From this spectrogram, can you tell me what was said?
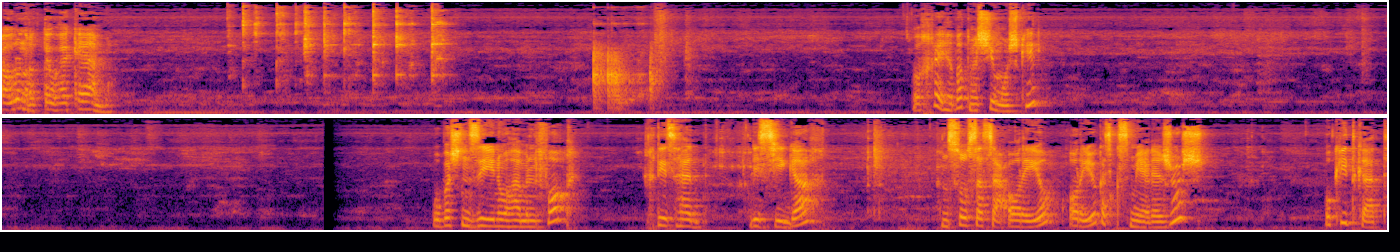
نحاولوا نغطيوها كامله واخا يهبط ماشي مشكل. وباش نزينوها من الفوق خديت هاد les cigares نصوصه تاع Oreo. Oreo كتقسمي على جوج و KitKat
